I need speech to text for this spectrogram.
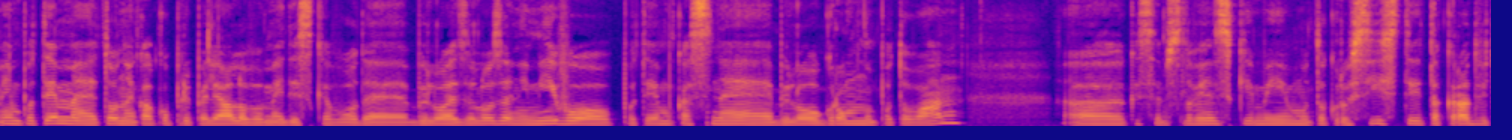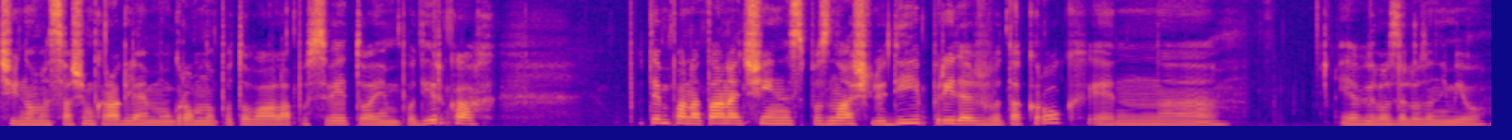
In potem me je to nekako pripeljalo v medijske vode. Bilo je zelo zanimivo, potem kasneje je bilo ogromno potovanj, uh, ki sem s slovenskimi motokrosisti, takrat večinoma s Sašem Kragljem, ogromno potovala po svetu in po dirkah. Potem pa na ta način spoznaš ljudi, prideš v ta krok in uh, je bilo zelo zanimivo.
